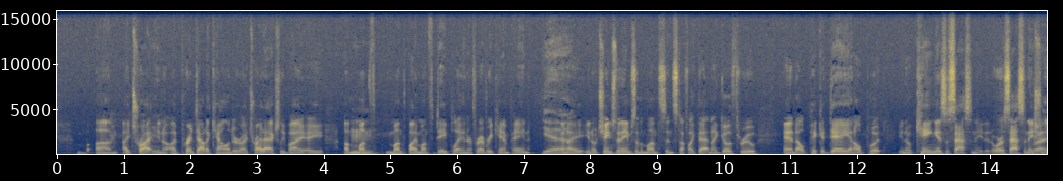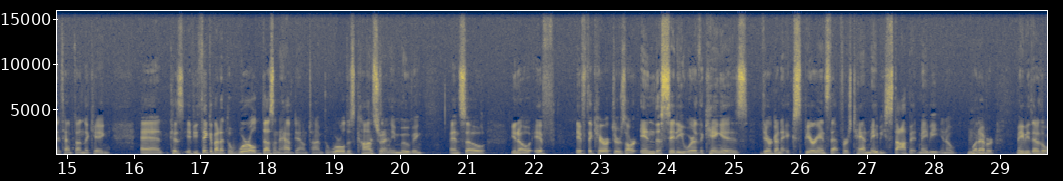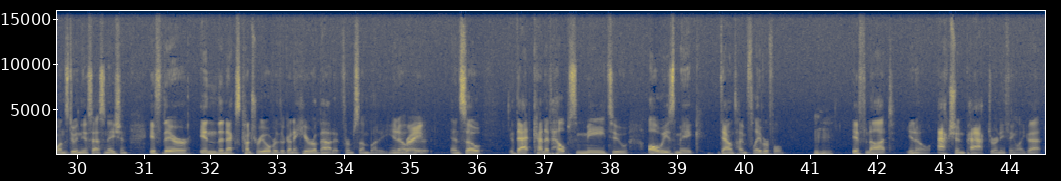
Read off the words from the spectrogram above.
um, I try you know I print out a calendar. I try to actually buy a a month month by month day planner for every campaign. Yeah. And I you know change the names of the months and stuff like that. And I go through and I'll pick a day and I'll put you know king is assassinated or assassination Right. attempt on the king. And because if you think about it, the world doesn't have downtime. The world is constantly moving, and so you know if if the characters are in the city where the king is, they're going to experience that firsthand. Maybe stop it. Maybe you know Mm-hmm. Whatever. Maybe they're the ones doing the assassination. If they're in the next country over, they're going to hear about it from somebody. You know, Right. Uh, And so that kind of helps me to always make downtime flavorful, Mm-hmm. if not you know action packed or anything like that.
